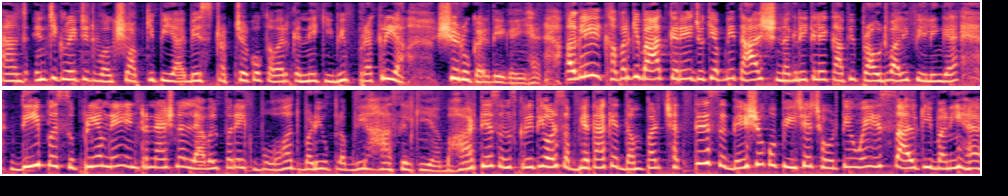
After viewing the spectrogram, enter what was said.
and integrated workshop की पीआईबी स्ट्रक्चर को कवर करने की भी प्रक्रिया शुरू कर दी गई है। अगली खबर की बात करें, जो कि अपनी ताज नगरी के लिए काफ़ी प्राउड वाली फीलिंग है, दीप सुप्रियम ने इंटरनेशनल लेवल पर एक बहुत बड़ी उपलब्धि हासिल की है। भारतीय संस्कृति और सभ्यता के दम पर छत्तीस देशों को पीछे छोड़ते हुए इस साल की बनी है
